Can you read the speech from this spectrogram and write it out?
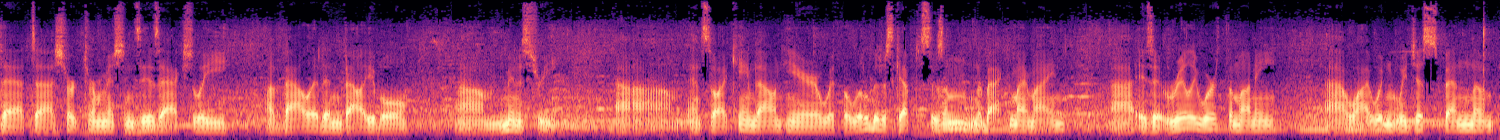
that uh, short-term missions is actually a valid and valuable um, ministry. Um, and so I came down here with a little bit of skepticism in the back of my mind. Uh, is it really worth the money? Uh, why wouldn't we just spend the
